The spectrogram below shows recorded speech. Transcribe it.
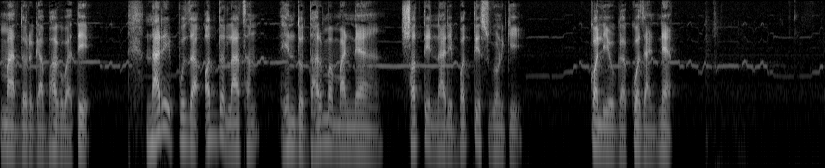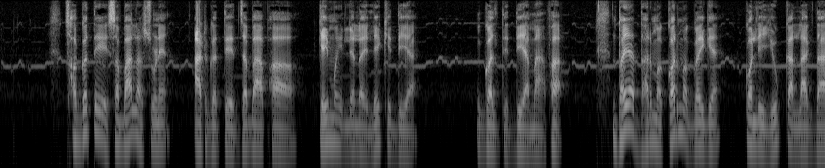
मा दुर्गा भगवती नारी पूजा अद्ध लाछन् हिन्दू धर्म मान्या सती नारी बत्तीस गुणकी कलियुग कोजान्या। छ गते सबाल सुन्या आठ गते जबाफ केही मैलेलाई लेखिदिया गल्ती दिया माफ। दया धर्म कर्म गइग्या कलियुगका लाग्दा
